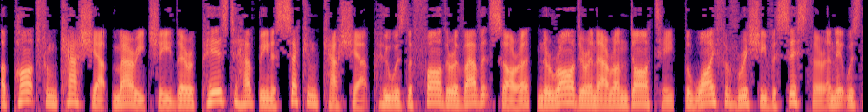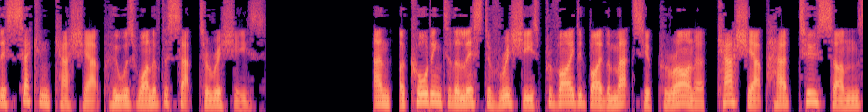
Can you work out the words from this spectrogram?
Apart from Kashyap Marichi there appears to have been a second Kashyap who was the father of Avatsara, Narada and Arundhati, the wife of Rishi Vasistha and it was this second Kashyap who was one of the Sapta rishis. And, according to the list of rishis provided by the Matsya Purana, Kashyap had two sons,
